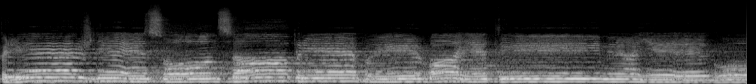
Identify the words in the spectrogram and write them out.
Прежде солнца пребывает имя Его.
